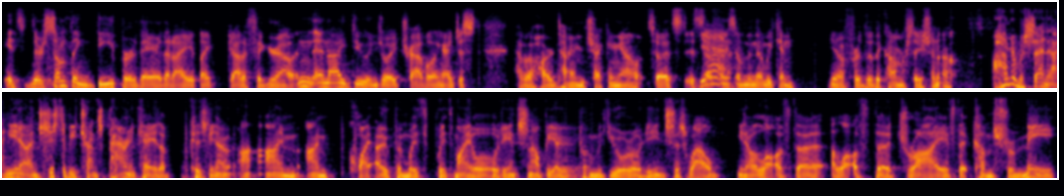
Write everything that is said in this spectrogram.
it's there's something deeper there that I like got to figure out. And and I do enjoy traveling. I just have a hard time checking out. So it's it's Yeah. definitely something that we can you know further the conversation on. Hundred percent, and you know, and just to be transparent, Caleb, because you know, I, I'm I'm quite open with with my audience, and I'll be open with your audience as well. You know, a lot of the a lot of the drive that comes from me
